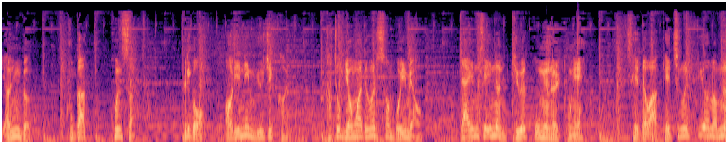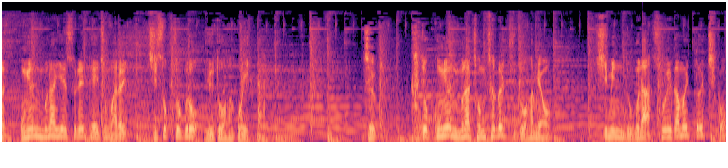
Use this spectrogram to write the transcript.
연극, 국악, 콘서트, 그리고 어린이 뮤지컬, 가족 영화 등을 선보이며 짜임새 있는 기획 공연을 통해 세대와 계층을 뛰어넘는 공연 문화 예술의 대중화를 지속적으로 유도하고 있다. 즉, 가족 공연 문화 정착을 주도하며 시민 누구나 소외감을 떨치고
